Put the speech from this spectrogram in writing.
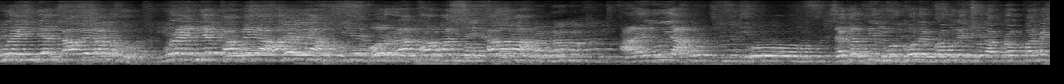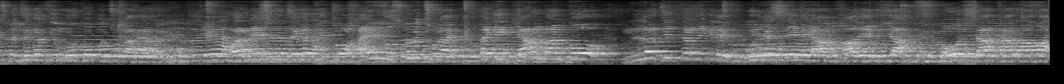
पूरा इंडिया कांपेगा, प्रभु. पूरा इंडिया कांपेगा हालेलुया और राधा मा शिखा हालेलुया जगत के मूर्खों ने प्रभु ने चुना, प्रभु परमेश्वर ने जगत के मूर्खों को चुना है परमेश्वर ने जगत की जो है, उसको भी चुना है, ताकि ज्ञानवान को लज्जित करने के लिए उनमें से आप हालेलुया। ओ शाखा रावा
